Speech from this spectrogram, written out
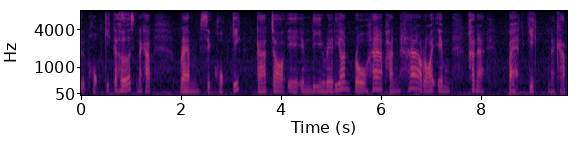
2.6 GHz นะครับ RAM 16 g b การ์ดจอ AMD Radeon Pro 5500M ขนาด8 g b นะครับ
